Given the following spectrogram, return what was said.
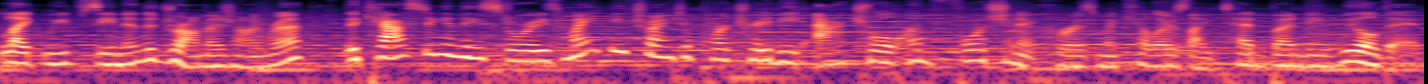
like we've seen in the drama genre, the casting in these stories might be trying to portray the actual unfortunate charisma killers like Ted Bundy wielded,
